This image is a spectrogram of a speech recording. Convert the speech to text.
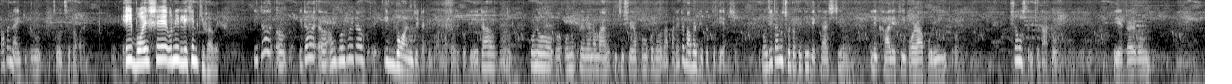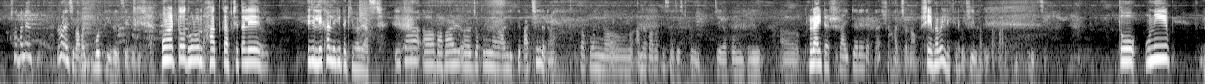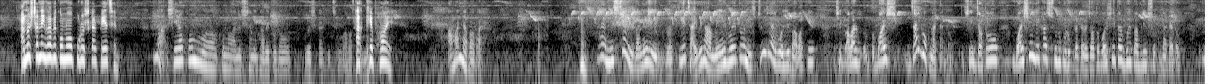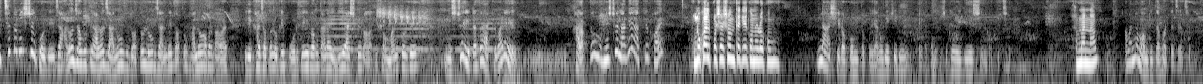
বাবা নাইনটি টু চলছে বাবার। এই বয়সে উনি লেখেন কীভাবে? এটা এটা, আমি বলব এটা ইনবর্ন যেটাকে বলে একেবারে কোটি এটা কোনো অনুপ্রেরণা বা কিছু সেরকম কোনো ব্যাপার এটা বাবার ভেতর থেকেই আসে। এবং যেটা আমি ছোট থেকেই দেখে আসছি, লেখা, লেখি, পড়া, পড়ি, সমস্ত কিছু, নাটক থিয়েটার এবং মানে রয়েছে, বাবার মধ্যেই রয়েছে ওনার তো ধরুন হাত কাঁপছে, তাহলে এই যে লেখালেখিটা কীভাবে আসছে? এটা বাবার যখন আর লিখতে পারছিল না তখন আমরা বাবাকে সাজেস্ট করি যে এরকম তুমি রাইটার রাইটারের একটা সাহায্য নাও। সেইভাবে লিখলে তো সেইভাবেই বাবা লিখছে। তো উনি আনুষ্ঠানিকভাবে কোনো পুরস্কার পেয়েছেন? না সেরকম কোনো আনুষ্ঠানিকভাবে কোনো পুরস্কার কিছু বাবা। আক্ষেপ হয়? আমার না বাবার। হ্যাঁ নিশ্চয়ই। মানে কে চাইবে না? মেয়ে হয়ে তো নিশ্চয়ই চাইব যে বাবাকে। সে বাবার বয়স যাই হোক না কেন সে যত বয়সেই লেখা শুরু করুক না কেন যত বয়সেই তার বই পাবলিশ হোক না কেন ইচ্ছে তো নিশ্চয়ই করবে যে আরও জগতে আরও জানুক যত লোক জানবে তত ভালো আমার বাবার লেখা যত লোকে পড়বে এবং তারা এগিয়ে আসবে বাবাকে সম্মান করবে। নিশ্চয়ই এটা তো একেবারে খারাপ তো নিশ্চয়ই লাগে আক্ষেপ হয়। লোকাল প্রশাসন থেকে কোনো রকম না সেরকম তো কই আমি দেখিনি এরকম কিছু কেউ এগিয়ে এসেছেন বা কিছু। আপনার নাম? আমার নাম অমৃতা ভট্টাচার্য।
